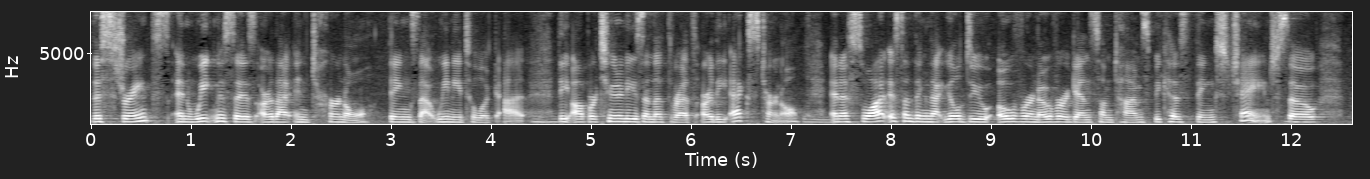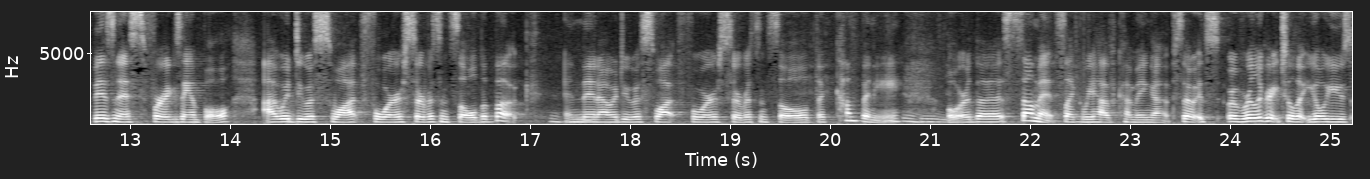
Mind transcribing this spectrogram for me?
The strengths and weaknesses are that internal things that we need to look at. Mm-hmm. The opportunities and the threats are the external. Mm-hmm. And a SWOT is something that you'll do over and over again sometimes because things change. So, mm-hmm. Business, for example, I would do a SWOT for Service and Soul, the book. And mm-hmm. then I would do a SWOT for Service and Soul, the company, mm-hmm. or the summits like we have coming up. So, it's a really great tool that you'll use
